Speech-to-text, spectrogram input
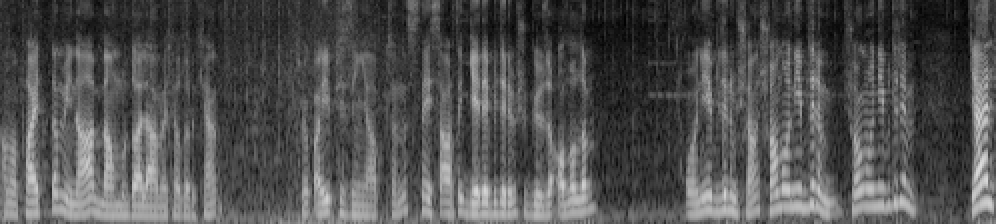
Ama fightlamayın abi ben burada alamet alırken. Çok ayıp sizin yaptığınız. Neyse artık gelebilirim. Şu gözü alalım. Oynayabilirim şu an. Şu an oynayabilirim. Şu an oynayabilirim. Gel.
